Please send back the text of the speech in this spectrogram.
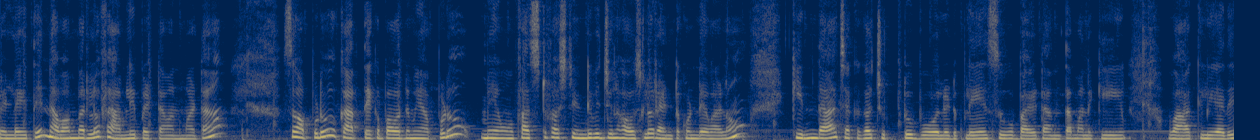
పెళ్ళైతే నవంబర్లో ఫ్యామిలీ పెట్టామన్నమాట. సో అప్పుడు కార్తీక పౌర్ణమి అప్పుడు మేము ఫస్ట్ ఫస్ట్ ఇండివిజువల్ హౌస్లో రెంట్కు ఉండేవాళ్ళం కింద చక్కగా చుట్టూ బోలెడు ప్లేసు బయట అంతా మనకి వాకిలి అది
